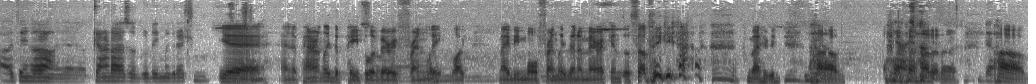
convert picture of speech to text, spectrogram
I think uh, yeah, yeah. Canada has a good immigration yeah, system. and apparently the people are So very friendly, like maybe more friendly than Americans or something. maybe. yeah, Um, I don't know. Um,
